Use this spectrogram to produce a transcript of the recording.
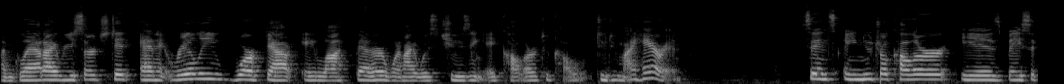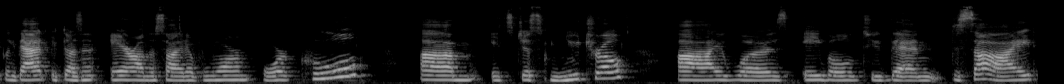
I'm glad I researched it and it really worked out a lot better when I was choosing a color to, color, to do my hair in. Since a neutral color is basically that, it doesn't err on the side of warm or cool. Um, it's just neutral. I was able to then decide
